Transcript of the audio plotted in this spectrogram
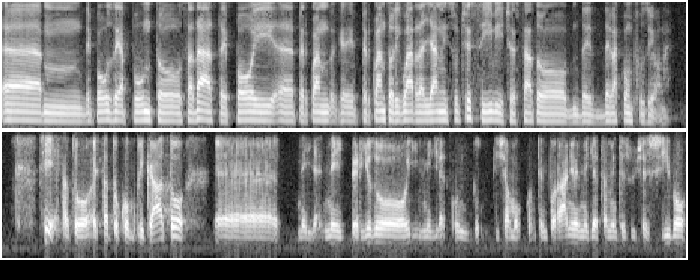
ehm, depose appunto Sadat e poi eh, per, quando, per, quanto riguarda gli anni successivi c'è stato de, della confusione. Sì, è stato, è stato complicato. Eh, nel, nel, periodo immediat, diciamo, contemporaneo immediatamente successivo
